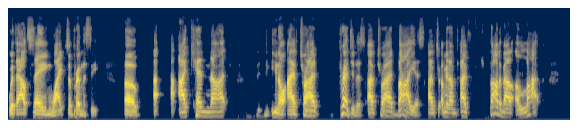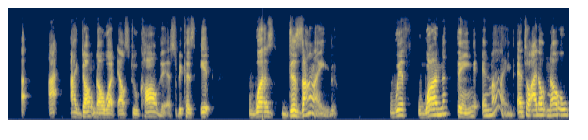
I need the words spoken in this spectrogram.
without saying white supremacy. Uh, I, I, cannot, you know, I've tried prejudice, I've tried bias, I've, I mean, I've, I've thought about a lot. I, I don't know what else to call this because it was designed with one thing in mind. And so I don't know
